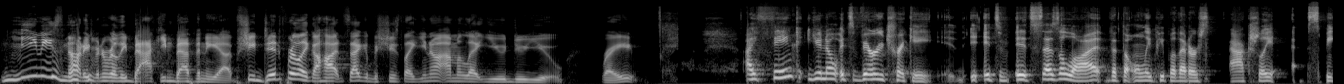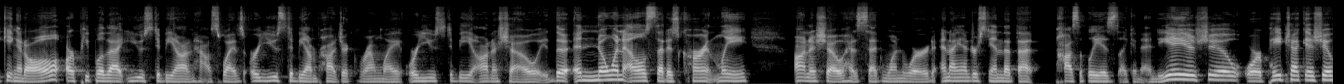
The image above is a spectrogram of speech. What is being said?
NeNe's not even really backing Bethenny up. She did for like a hot second, but she's like, you know, I'm gonna let you do you, right? I think you know it's very tricky. It, it's it says a lot that the only people that are actually speaking at all are people that used to be on Housewives or used to be on Project Runway or used to be on a show. The and no one else that is currently on a show has said one word. And I understand that that possibly is like an NDA issue or a paycheck issue.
